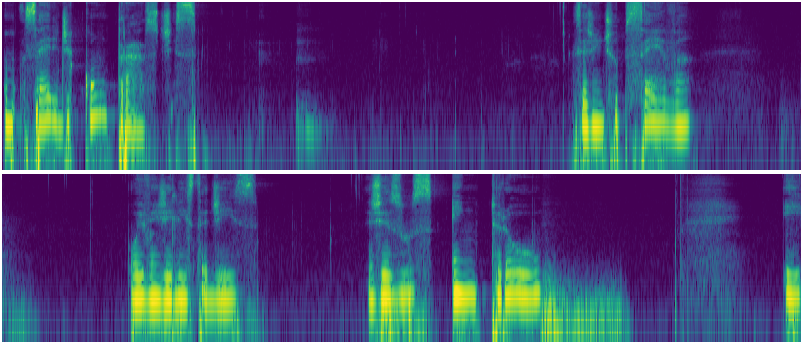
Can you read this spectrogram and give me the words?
uma série de contrastes. Se a gente observa, o evangelista diz: Jesus entrou e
